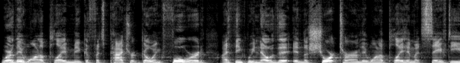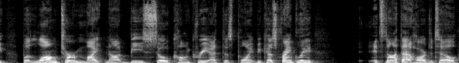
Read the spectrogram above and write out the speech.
where they want to play Minkah Fitzpatrick going forward. I think we know that in the short term, they want to play him at safety, but long term might not be so concrete at this point because, frankly, it's not that hard to tell.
